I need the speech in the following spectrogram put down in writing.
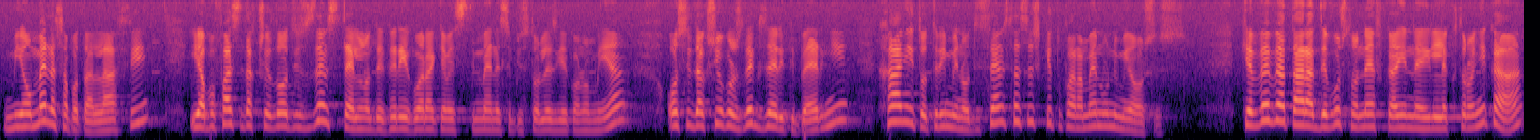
μειωμένες από τα λάθη, οι αποφάσεις συνταξιοδότηση δεν στέλνονται γρήγορα και με συστημένες επιστολές για οικονομία, ο συνταξιούχος δεν ξέρει τι παίρνει, χάνει το τρίμηνο της ένστασης και του παραμένουν οι μειώσεις. Και βέβαια τα ραντεβού στον ΕΦΚΑ είναι ηλεκτρονικά,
